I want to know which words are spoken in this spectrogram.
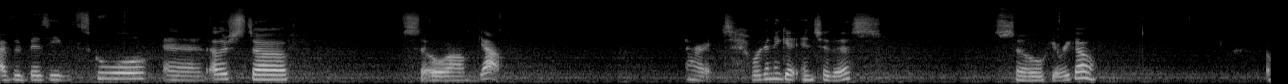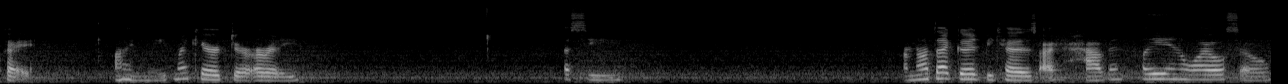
I've been busy with school and other stuff. So, um, yeah. Alright, we're gonna get into this. So, here we go. Okay, I made my character already. Let's see. I'm not that good because I haven't played in a while, so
